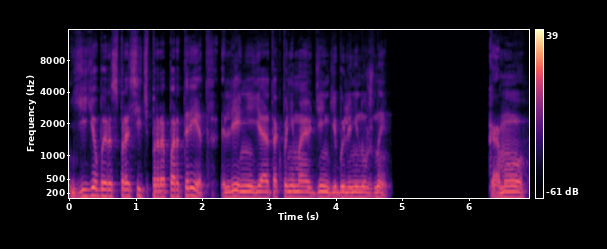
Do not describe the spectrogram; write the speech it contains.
Ее бы расспросить про портрет. Лене, я так понимаю, деньги были не нужны. Кому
